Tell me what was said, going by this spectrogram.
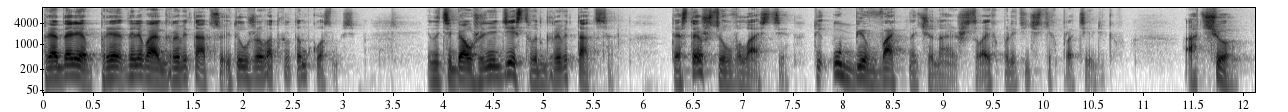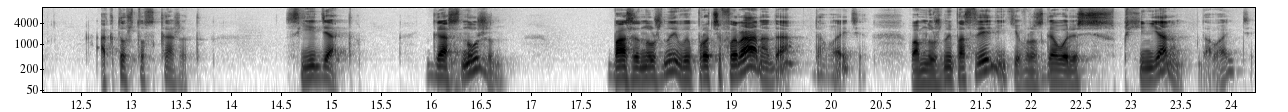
преодолев, преодолевая гравитацию, и ты уже в открытом космосе и на тебя уже не действует гравитация. Ты остаешься у власти, ты убивать начинаешь своих политических противников. А что? А кто что скажет? Съедят. Газ нужен? Базы нужны? Вы против Ирана, да? Давайте. Вам нужны посредники в разговоре с Пхеньяном? Давайте.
